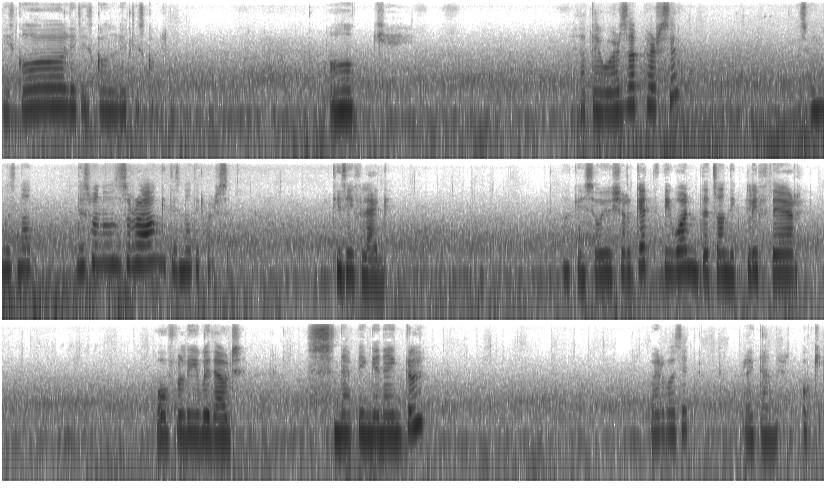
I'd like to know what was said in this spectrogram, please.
It is cold, it is cold, it is cold. Okay. I thought there was a person. This one was not. This one was wrong. It is not a person. It is a flag. Okay, so you shall get the one that's on the cliff there. Hopefully without snapping an ankle. Where was it? Right down there. Okay.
